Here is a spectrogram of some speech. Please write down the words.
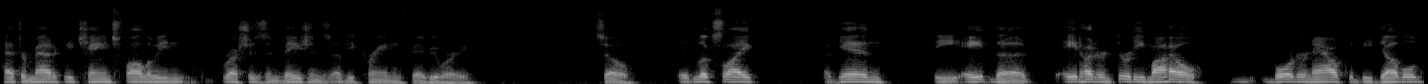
had dramatically changed following Russia's invasions of Ukraine in February. So it looks like again the eight the 830 mile border now could be doubled.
